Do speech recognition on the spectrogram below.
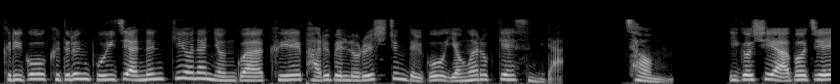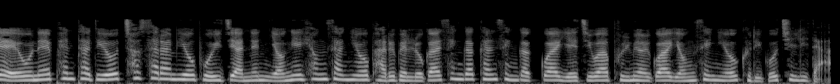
그리고 그들은 보이지 않는 뛰어난 영과 그의 바르벨로를 시중 들고 영화롭게 했습니다. 점. 이것이 아버지의 에온의 펜타디오 첫사람이요 보이지 않는 영의 형상이요 바르벨로가 생각한 생각과 예지와 불멸과 영생이요 그리고 진리다.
